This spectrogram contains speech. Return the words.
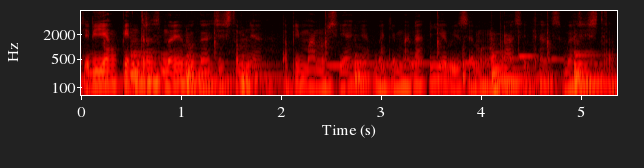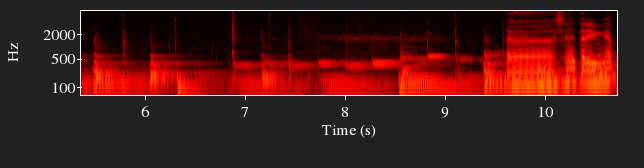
Jadi yang pinter sebenarnya bukan sistemnya tapi manusianya bagaimana dia bisa mengoperasikan sebuah sistem. Uh, saya teringat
